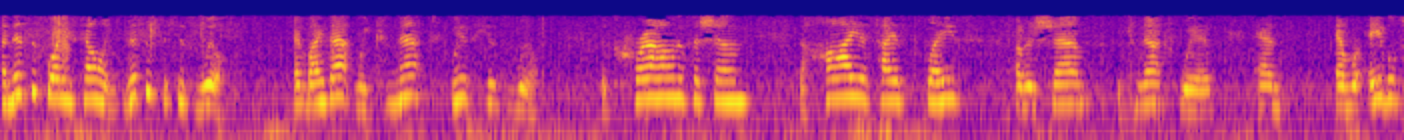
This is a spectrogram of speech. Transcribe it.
And this is what he's telling. This is his will. And by that we connect with his will. The crown of Hashem, the highest, highest place of Hashem, we connect with and and we're able to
